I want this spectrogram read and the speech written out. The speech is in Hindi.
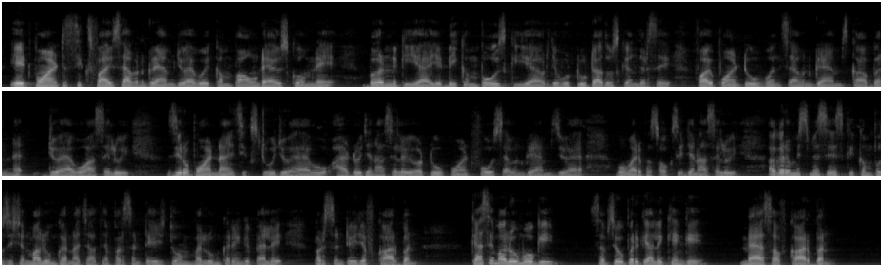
8.657 ग्राम जो है वो एक कंपाउंड है, उसको हमने बर्न किया है या डिकम्पोज किया है और जब वो टूटा तो उसके अंदर से 5.217 ग्राम्स कार्बन जो है वो हासिल हुई। 0.962 जो है वो हाइड्रोजन हासिल हुई और 2.47 ग्राम्स जो है वो हमारे पास ऑक्सीजन हासिल हुई। अगर हम इसमें से इसकी कंपोजिशन मालूम करना चाहते हैं परसेंटेज तो हम मालूम करेंगे पहले परसेंटेज ऑफ़ कार्बन कैसे मालूम होगी? सबसे ऊपर क्या लिखेंगे? Mass of carbon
